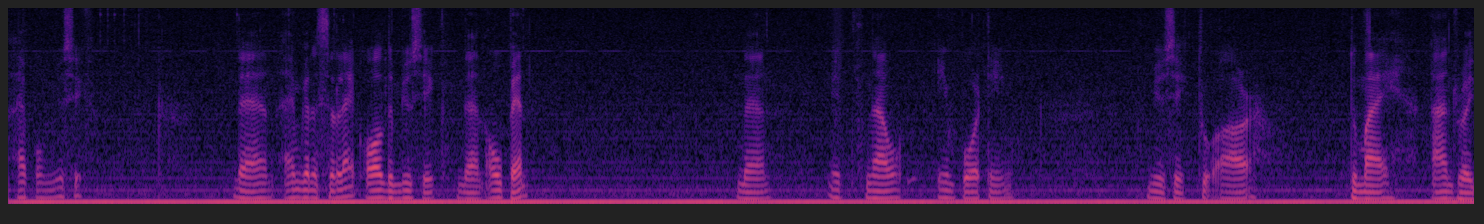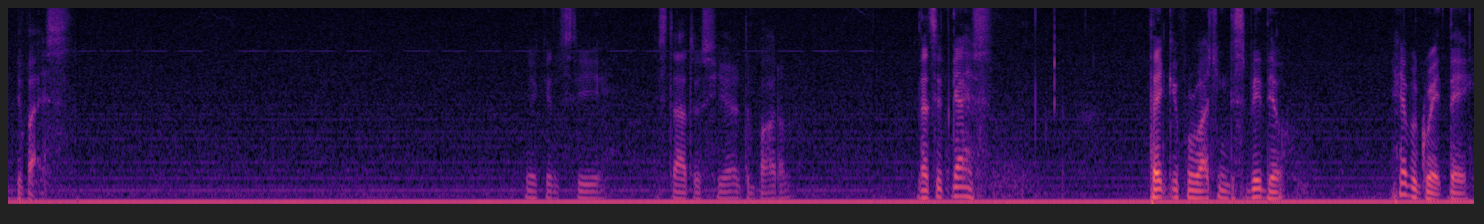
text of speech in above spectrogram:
iPhone music. Then I'm gonna select all the music then open. Then it's now importing music to our to my Android device. You can see the status here at the bottom. That's it guys. Thank you for watching this video. Have a great day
